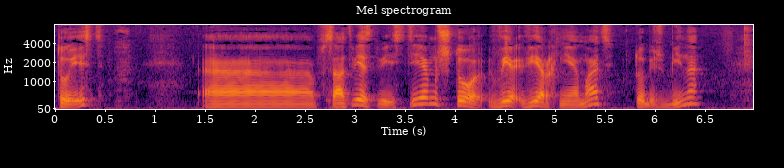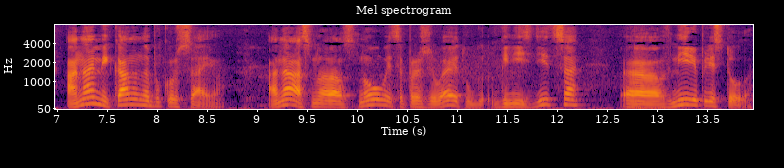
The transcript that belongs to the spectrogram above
то есть э, в соответствии с тем, что верхняя мать, то бишь Бина, она Микана на Бакурсаю. Она основывается, проживает, гнездится э, в мире престола.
